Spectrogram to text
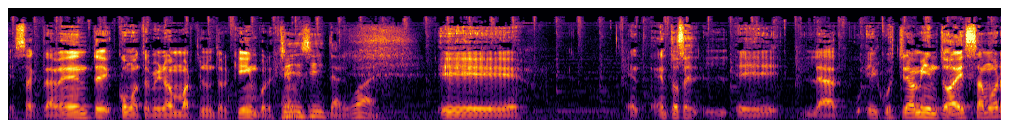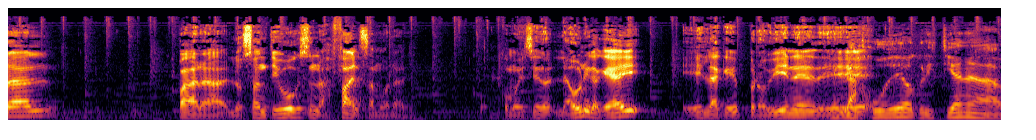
Exactamente. Como terminó Martin Luther King, por ejemplo. Sí, sí, tal cual. Eh, entonces, eh, la- el cuestionamiento a esa moral para los anti es una falsa moral. Co- Como diciendo, la única que hay es la que proviene de. La judeo-cristiana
